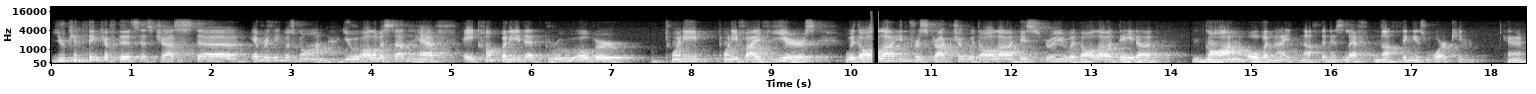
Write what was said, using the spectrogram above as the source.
you can think of this as just uh, everything was gone. You all of a sudden have a company that grew over 20, 25 years with all our infrastructure, with all our history, with all our data gone overnight. Nothing is left, nothing is working. Okay.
